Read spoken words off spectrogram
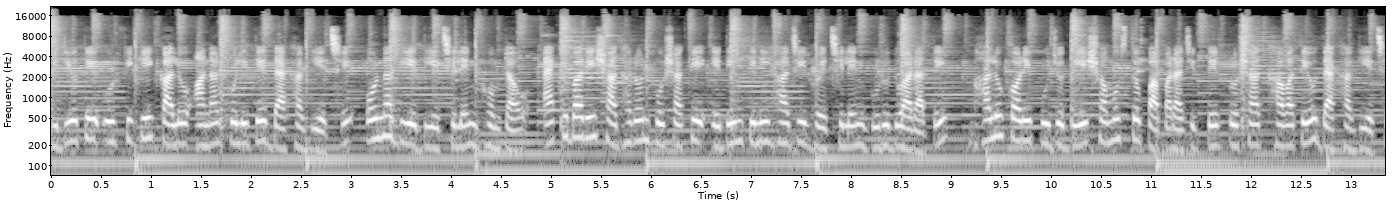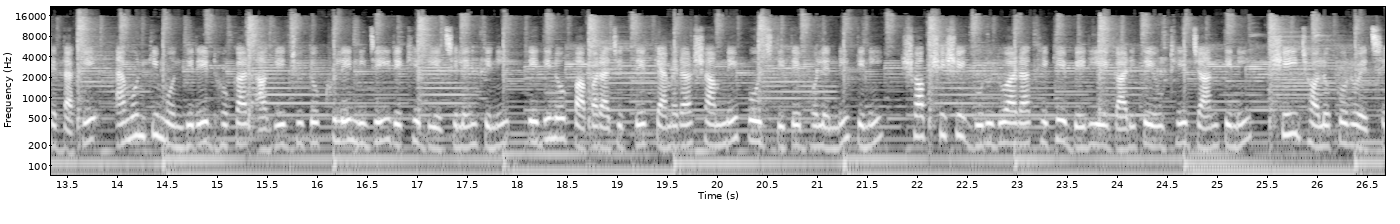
ভিডিওতে উর্ফিকে কালো আনারকলিতে দেখা গিয়েছে ওনা দিয়ে দিয়েছিলেন ঘোমটাও। একেবারে সাধারণ পোশাকে এদিন তিনি হাজির হয়েছিলেন গুরুদুয়ারাতে ভালো করে পুজো দিয়ে সমস্ত পাপারাজিতদের প্রসাদ খাওয়াতেও দেখা গিয়েছে তাকে, এমনকি মন্দিরে ঢোকার আগে জুতো খুলে নিজেই রেখে দিয়েছিলেন তিনি, এদিনও পাপারাজিতদের ক্যামেরার সামনে পোজ দিতে ভোলেননি তিনি, সবশেষে গুরুদুয়ারা থেকে বেরিয়ে গাড়িতে উঠে যান তিনি, সেই ঝলকও রয়েছে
